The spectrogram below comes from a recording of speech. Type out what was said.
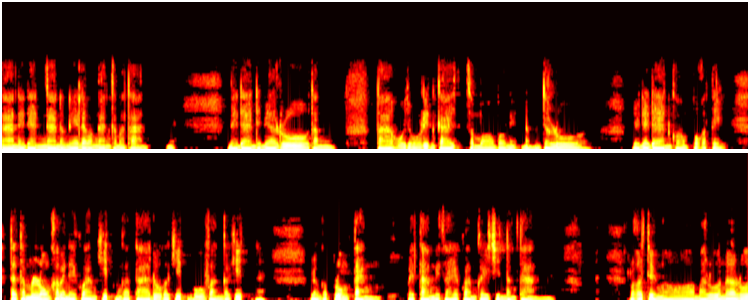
งานในแดนงานตรงนี้เรียกว่างานกรรมฐาน ในแดนที่มีรู้ทางตาหูจมูกลิ้นกายสมองพวกนี้มันจะรู้ อยู่ในแดนของปกติ แต่ถ้ามันหลงเข้าไปในความคิด มันก็ตาดูก็คิด หูฟังก็คิดนะแล้วก็ปรุงแต่งไปตามนิสัยความเคยชินต่างๆแล้วก็จึงอ๋อมารู้เนื้อรู้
